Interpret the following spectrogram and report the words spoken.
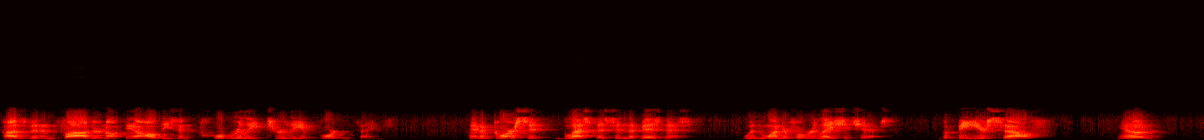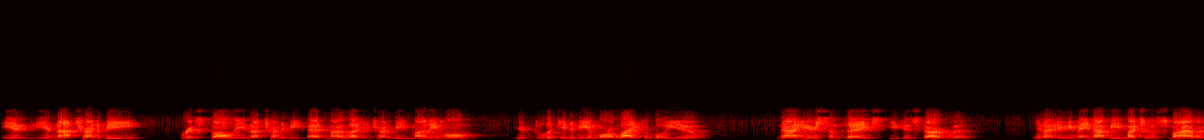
husband and father, and all, you know, all these important, really, truly important things. And of course, it blessed us in the business with wonderful relationships. But be yourself. You know, you're, you're not trying to be Rich Thawley. You're not trying to be Ed Mylett. You're trying to be Monte Holm. You're looking to be a more likable you. Now, here's some things you can start with. You know, you may not be much of a smiler.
